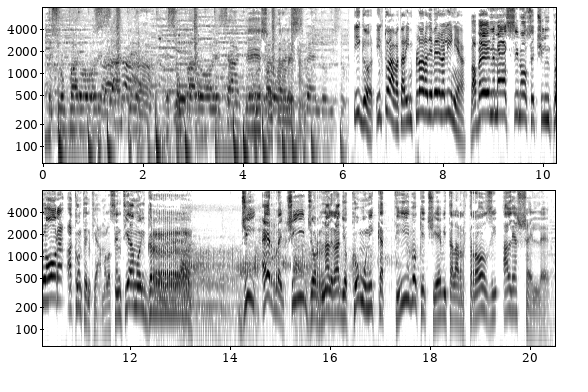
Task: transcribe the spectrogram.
E son parole sante, e son parole sante. E son parole sante. Igor, il tuo avatar implora di avere la linea. Va bene Massimo, se ci implora, accontentiamolo. Sentiamo il grrrr. GRC, giornale radio comunicativo che ci evita l'artrosi alle ascelle.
